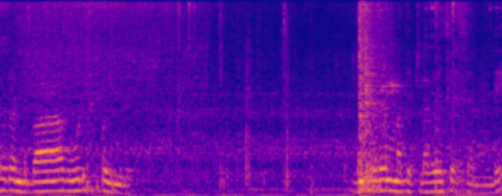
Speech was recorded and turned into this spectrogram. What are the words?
చూడండి బాగా ఉడికిపోయింది మధ్య ఇట్లా వేసేసానండి.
